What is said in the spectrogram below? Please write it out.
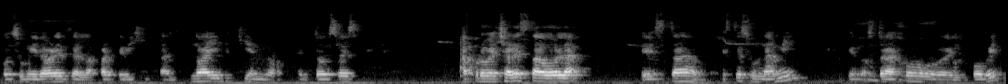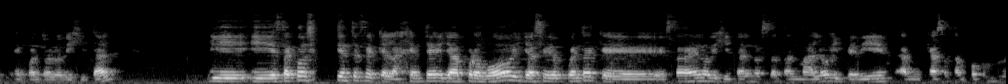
consumidores de la parte digital, no hay quien no. Entonces, aprovechar esta ola, esta, este tsunami que nos trajo el COVID en cuanto a lo digital, y, y, estar conscientes de que la gente ya probó y ya se dio cuenta que estar en lo digital no está tan malo y pedir a mi casa tampoco me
